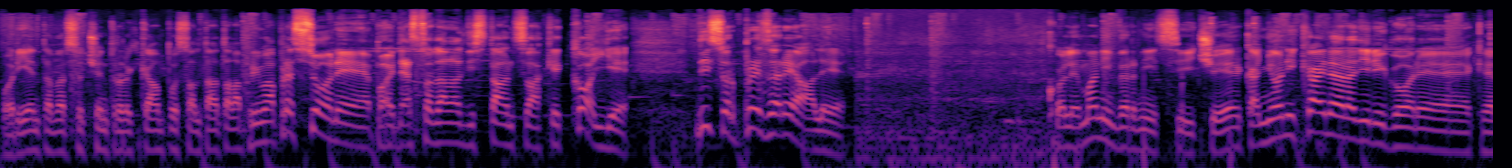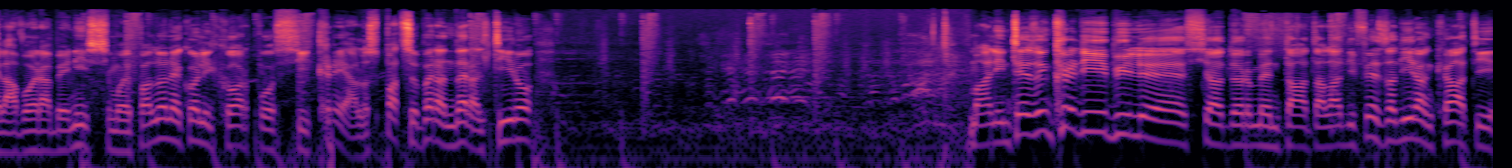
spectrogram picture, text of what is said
orienta verso il centro del campo, saltata la prima pressione, poi destro dalla distanza che coglie di sorpresa reale. Con le mani in vernizzi cerca Gnoni Kainer di rigore che lavora benissimo, il pallone con il corpo si crea lo spazio per andare al tiro, Malinteso incredibile, si è addormentata la difesa di Rancati,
